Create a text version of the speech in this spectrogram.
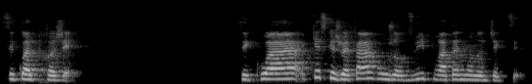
C'est quoi le projet? C'est quoi, qu'est-ce que je vais faire aujourd'hui pour atteindre mon objectif?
